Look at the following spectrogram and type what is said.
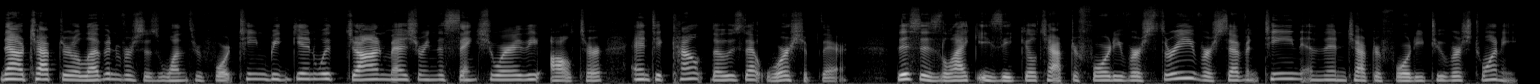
Now, chapter 11, verses 1 through 14 begin with John measuring the sanctuary, the altar, and to count those that worship there. This is like Ezekiel chapter 40, verse 3, verse 17, and then chapter 42, verse 20.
